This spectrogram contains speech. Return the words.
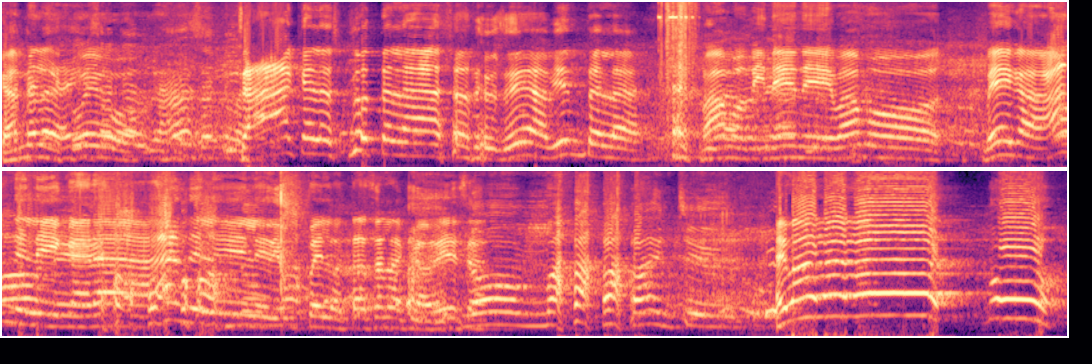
El de juego. sácala, ajá, sácala. Sácala, explótala, donde sea, aviéntala. Vamos, mi nene, vamos. Venga, ándele, cara, ándele. Le dio un pelotazo en la cabeza. No manches. ¡Ahí va, ahí va, va!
